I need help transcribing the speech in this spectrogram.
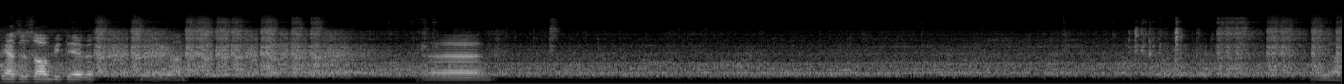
He has a zombie, David. There you go. Um, there you go.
